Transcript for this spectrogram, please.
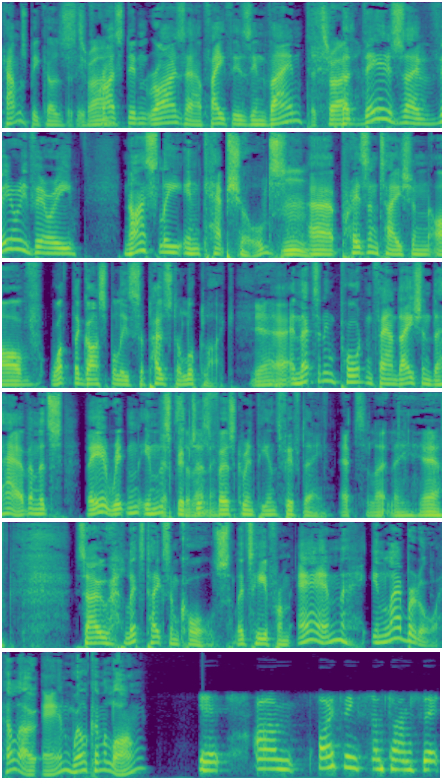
comes, because that's if right. Christ didn't rise, our faith is in vain. That's right. But there's a very, very nicely encapsulated mm. uh, presentation of what the gospel is supposed to look like. Yeah. Uh, and that's an important foundation to have, and it's there written in the Absolutely. scriptures, 1 Corinthians 15. Absolutely, yeah. So let's take some calls. Let's hear from Anne in Labrador. Hello, Anne. Welcome along. Yeah. Um, I think sometimes that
